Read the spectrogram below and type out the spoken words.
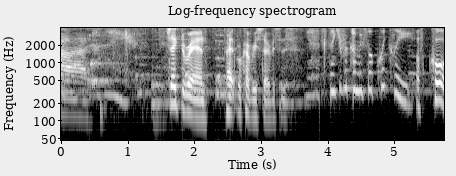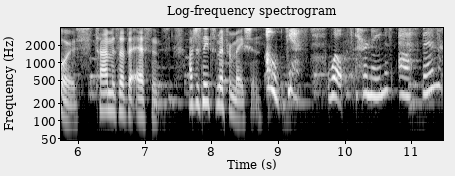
Hi. Jake Duran, Pet Recovery Services. Yes, thank you for coming so quickly. Of course, time is of the essence. I'll just need some information. Oh, yes. Well, her name is Aspen.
